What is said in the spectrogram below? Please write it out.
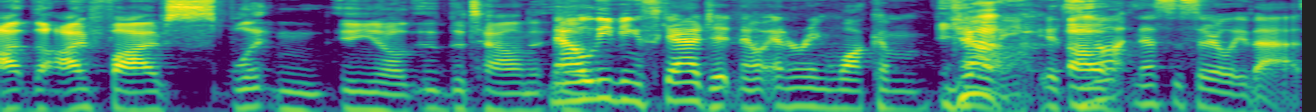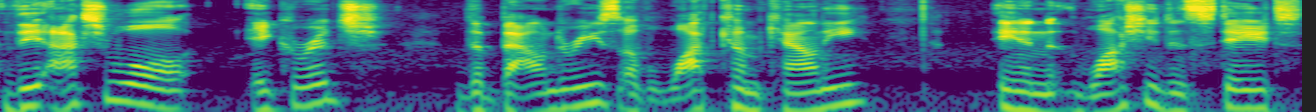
uh, the I-5 splitting, you know, the, the town. Now leaving Skagit, now entering Whatcom Yeah, County. It's uh, not necessarily that. the actual acreage, the boundaries of Whatcom County in Washington State,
